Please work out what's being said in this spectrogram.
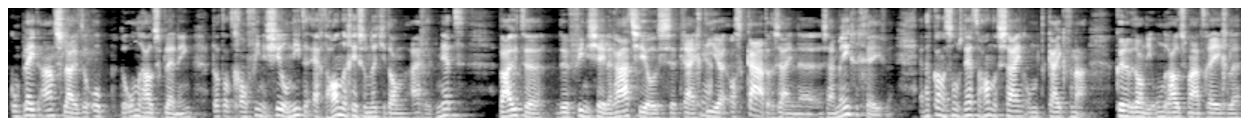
compleet aansluiten op de onderhoudsplanning, dat dat gewoon financieel niet echt handig is, omdat je dan eigenlijk net buiten de financiële ratio's eh, krijgt Ja. die je als kader zijn, eh, zijn meegegeven. En dan kan het soms net handig zijn om te kijken van, nou, kunnen we dan die onderhoudsmaatregelen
